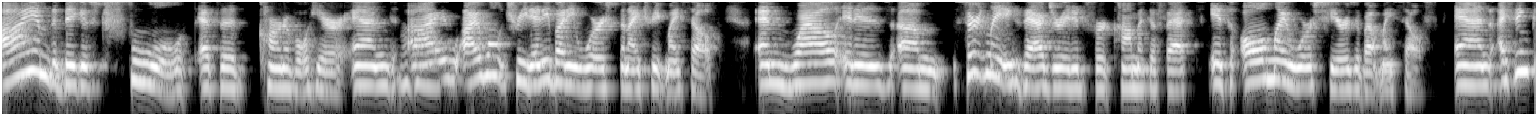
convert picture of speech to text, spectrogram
I am the biggest fool at the carnival here, and mm-hmm. I I won't treat anybody worse than I treat myself. And while it is um, certainly exaggerated for comic effect, it's all my worst fears about myself. And I think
